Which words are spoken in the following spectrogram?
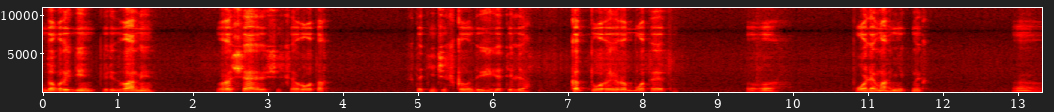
Добрый день! Перед вами вращающийся ротор статического двигателя, который работает в поле магнитных, э,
